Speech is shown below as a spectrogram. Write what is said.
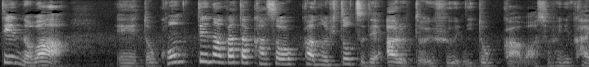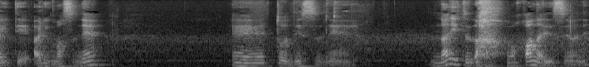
ていうのは、えっ、ー、と、コンテナ型仮想化の一つであるというふうにドッカーはそういうふうに書いてありますね。えっ、ー、とですね。何言ってたわかんないですよね。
